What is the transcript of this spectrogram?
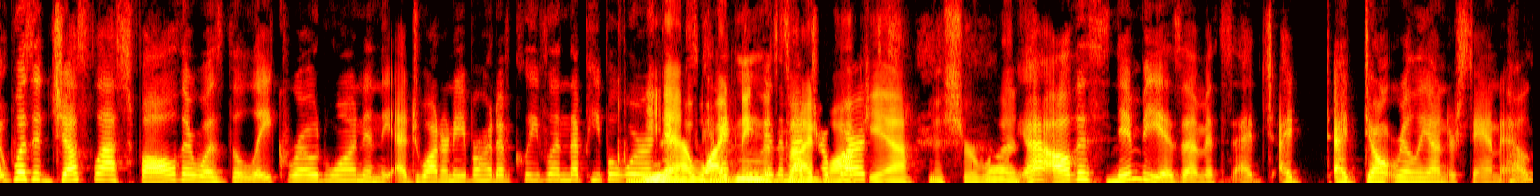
uh, was it just last fall there was the Lake Road one in the Edgewater neighborhood of Cleveland that people were Yeah, widening the the sidewalk. Yeah, it sure was. Yeah, all this NIMBYism. It's I I, I don't really understand it. How,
